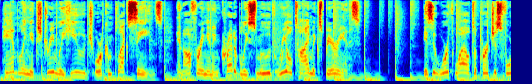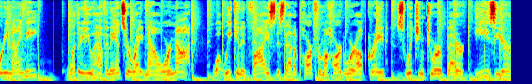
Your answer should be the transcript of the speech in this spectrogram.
handling extremely huge or complex scenes, and offering an incredibly smooth real-time experience. Is it worthwhile to purchase 4090? Whether you have an answer right now or not, what we can advise is that apart from a hardware upgrade, switching to a better, easier,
